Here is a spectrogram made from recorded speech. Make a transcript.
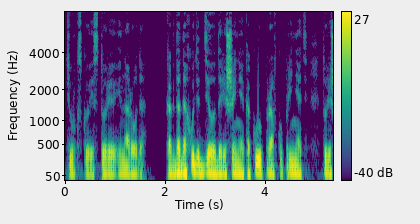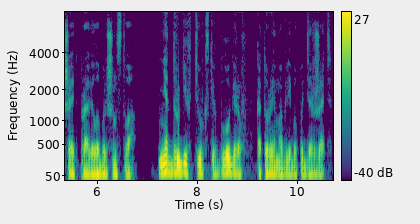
тюркскую историю и народа. Когда доходит дело до решения какую правку принять, то решает правило большинства. Нет других тюркских блогеров, которые могли бы поддержать.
